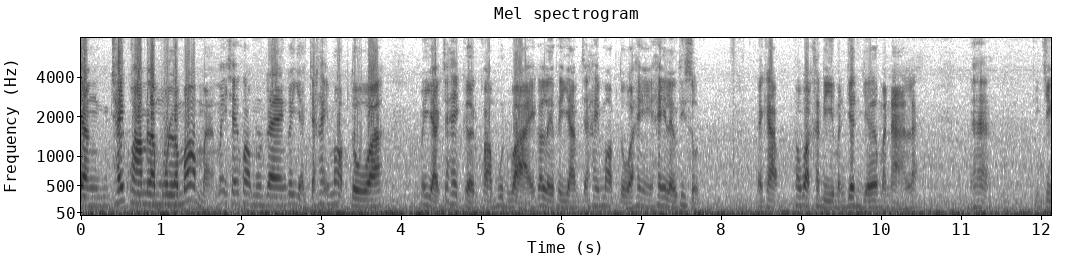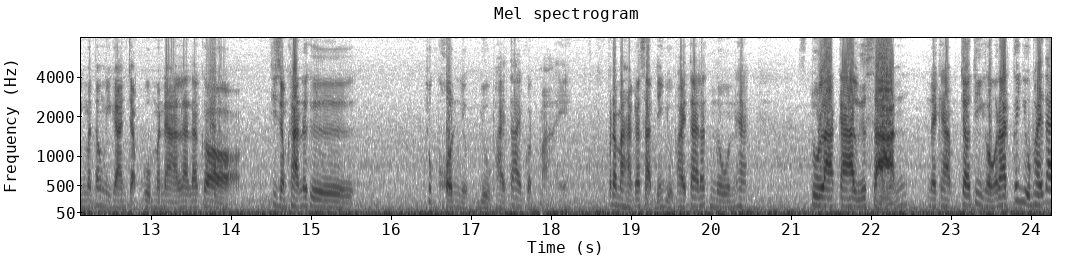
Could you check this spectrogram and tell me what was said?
ยังใช้ความละมุนละม่อมอะไม่ใช้ความรุนแรงก็อยากจะให้มอบตัว ไม่อยากจะให้เกิดความวุ่นวาย ก็เลยพยายามจะให้มอบตัวให้ให้เร็วที่สุดนะครับ เพราะว่าคดีมันเยินเยอะมานานแล้วนะฮะจริง ๆ มันต้องมีการจับกลุ่มมานานแล้ว แล้วก็ที่สำคัญก็คือ ทุกคนอยู่อยู่ภายใต้กฎหมาย พระมหากษัตริย์ยังอยู่ภายใต้รัฐธรรมนูญฮะตุลาการหรือศาลนะครับเจ้าที่ของรัฐก็อยู่ภายใต้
